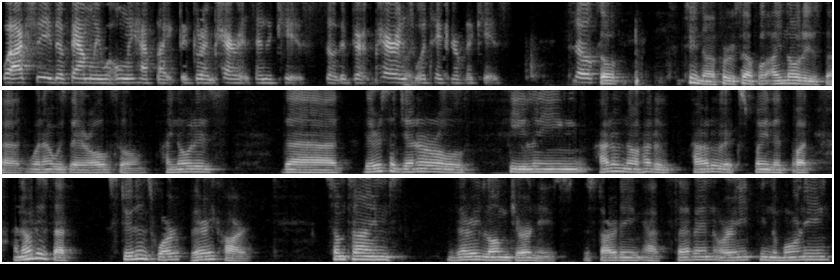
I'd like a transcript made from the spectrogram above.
Well actually the family will only have like the grandparents and the kids so the grandparents right. will take care of the kids. So so tina for example i noticed that when i was there also i noticed that there's a general feeling i don't know how to how to explain it but i noticed that students work very hard. Sometimes very long journeys starting at seven or eight in the morning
